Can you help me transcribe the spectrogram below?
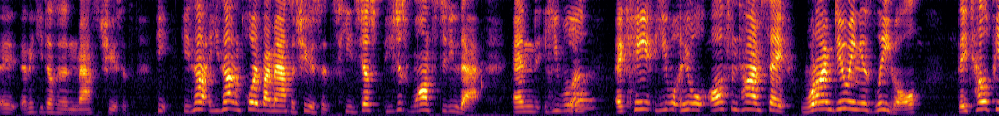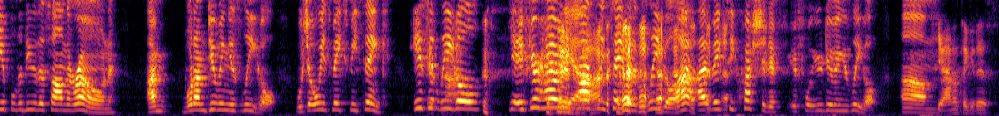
I, I think he does it in Massachusetts. He he's not he's not employed by Massachusetts. He's just he just wants to do that, and he will What? he will he will oftentimes say what I'm doing is legal. They tell people to do this on their own. I'm what I'm doing is legal, which always makes me think. Is it legal? Yeah, if you're having to It's constantly say that it's legal, I, I, it makes me question if, if what you're doing is legal. Um, Yeah, I don't think it is.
